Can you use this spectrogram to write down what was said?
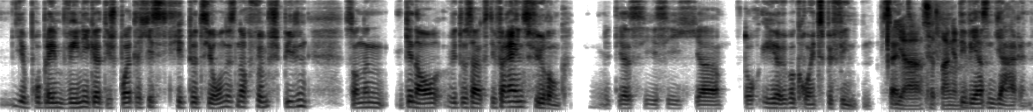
ihr Problem weniger die sportliche Situation ist nach fünf Spielen, sondern genau, wie du sagst, die Vereinsführung, mit der sie sich ja doch eher über Kreuz befinden. Seit, ja, seit langem. diversen Jahren.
